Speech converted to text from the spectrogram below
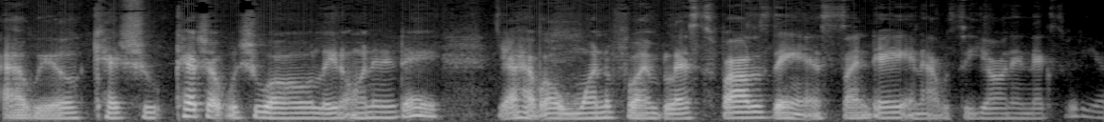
I will catch you catch up with you all later on in the day. Y'all have a wonderful and blessed Father's Day and Sunday, and I will see y'all in the next video.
